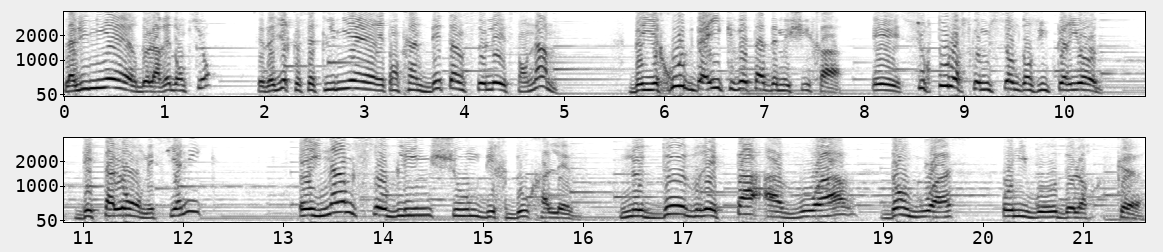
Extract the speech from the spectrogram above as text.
la lumière de la rédemption, c'est-à-dire que cette lumière est en train d'étinceler son âme, et surtout lorsque nous sommes dans une période d'étalon messianique, Sovlim Shum ne devrait pas avoir d'angoisse au niveau de leur cœur.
